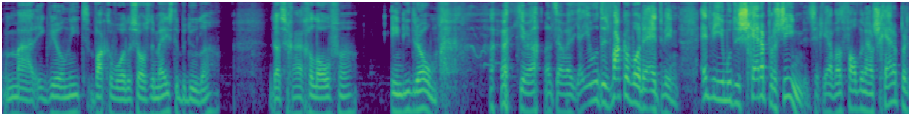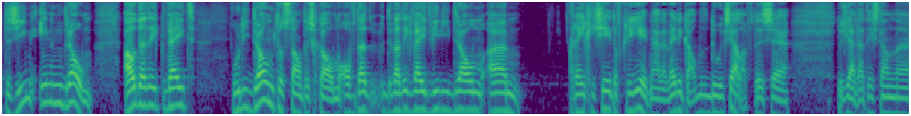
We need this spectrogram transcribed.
Maar ik wil niet wakker worden zoals de meesten bedoelen. Dat ze gaan geloven in die droom. Weet je wel? Ja, je moet eens wakker worden, Edwin. Edwin, je moet eens scherper zien. Zeg, ja, wat valt er nou scherper te zien in een droom? Oh, dat ik weet hoe die droom tot stand is gekomen. Of dat, wat ik weet wie die droom ehm, regisseert of creëert. Nou, dat weet ik al, dat doe ik zelf. Dus, eh, dus ja, dat is dan. eh,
